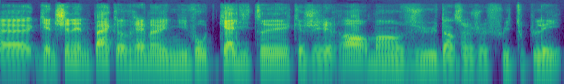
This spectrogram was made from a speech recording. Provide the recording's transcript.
euh, Genshin Impact a vraiment un niveau de qualité que j'ai rarement vu dans un jeu free-to-play.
